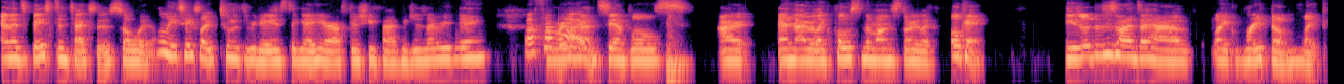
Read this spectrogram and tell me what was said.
and it's based in Texas, so it only takes like two to three days to get here after she packages everything. that's I've already bad. gotten samples. I and I like posted them on the story, like, okay, these are the designs I have. Like, rate them. Like,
